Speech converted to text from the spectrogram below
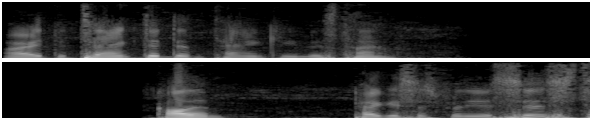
Alright, the tank did the tanking this time. Call in Pegasus for the assist.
